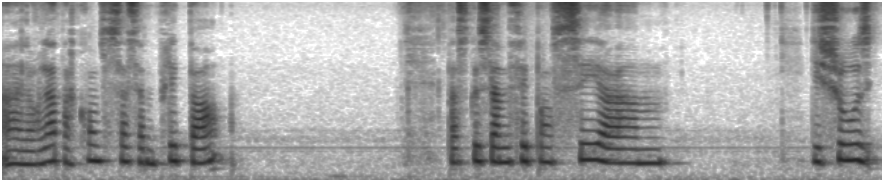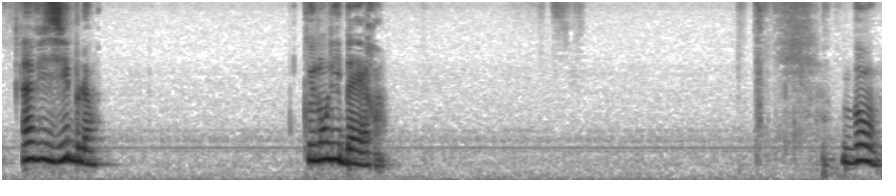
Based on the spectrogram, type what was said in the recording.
Alors là, par contre, ça, ça me plaît pas. Parce que ça me fait penser à hum, des choses invisibles que l'on libère. Bon.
